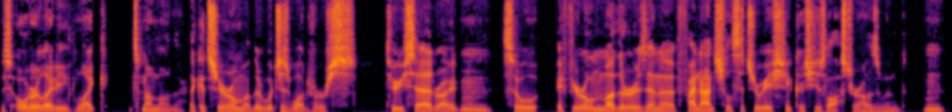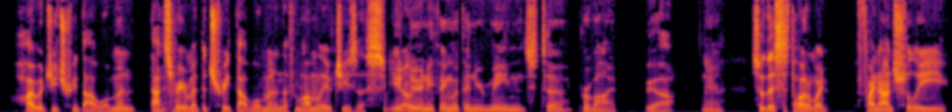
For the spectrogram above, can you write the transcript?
this older lady, like it's my mother. like it's your own mother, which is what verse two said, right? Mm. So if your own mother is in a financial situation because she's lost her husband, Mm. how would you treat that woman? That's how you're meant to treat that woman in the family of Jesus. You do anything within your means to provide. Yeah. Yeah. So this is talking about financially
